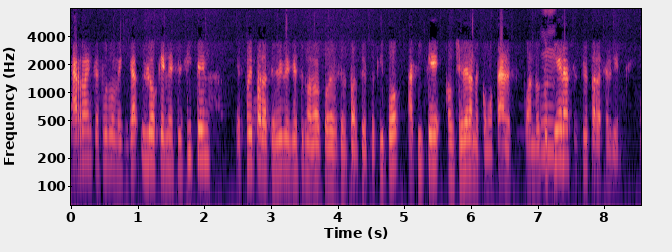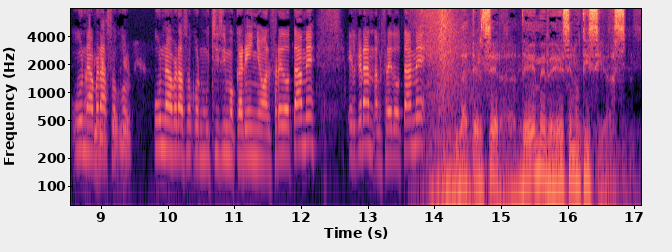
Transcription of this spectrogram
arranca el fútbol mexicano, lo que necesiten, estoy para servirles y es un honor poder ser parte de tu equipo, así que considérame como tal. Cuando tú quieras, estoy para servirte. Un abrazo, con, un abrazo con muchísimo cariño, Alfredo Tame, el gran Alfredo Tame. La tercera de MBS Noticias.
